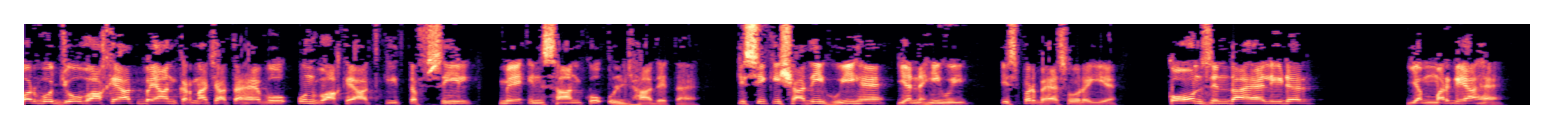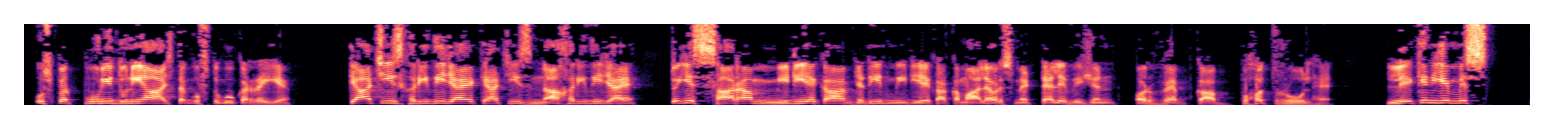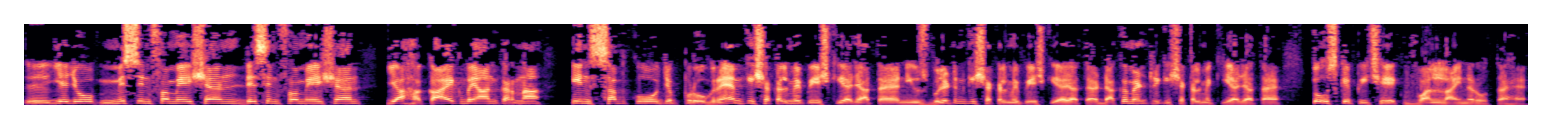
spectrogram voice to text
اور وہ جو واقعات بیان کرنا چاہتا ہے وہ ان واقعات کی تفصیل میں انسان کو الجھا دیتا ہے کسی کی شادی ہوئی ہے یا نہیں ہوئی اس پر بحث ہو رہی ہے کون زندہ ہے لیڈر یا مر گیا ہے اس پر پوری دنیا آج تک گفتگو کر رہی ہے کیا چیز خریدی جائے کیا چیز نہ خریدی جائے تو یہ سارا میڈیا کا جدید میڈیا کا کمال ہے اور اس میں ٹیلی ویژن اور ویب کا بہت رول ہے لیکن یہ مس یہ جو مس انفارمیشن ڈس انفارمیشن یا حقائق بیان کرنا ان سب کو جب پروگرام کی شکل میں پیش کیا جاتا ہے نیوز بلٹن کی شکل میں پیش کیا جاتا ہے ڈاکومینٹری کی شکل میں کیا جاتا ہے تو اس کے پیچھے ایک ون لائنر ہوتا ہے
